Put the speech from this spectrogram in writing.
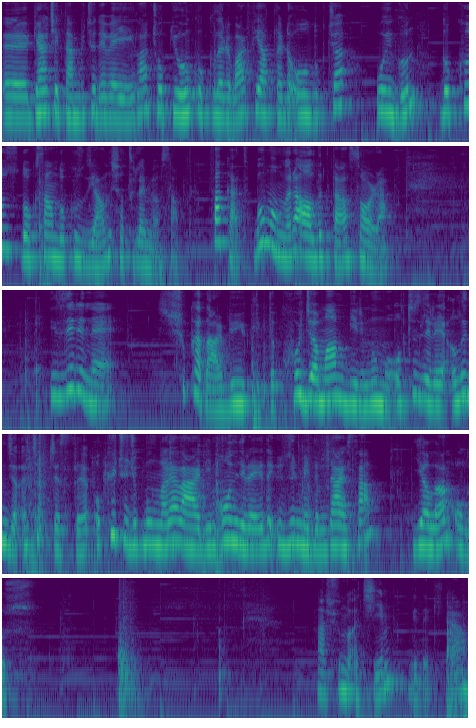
e, gerçekten bütün eve yayılan çok yoğun kokuları var. Fiyatları da oldukça uygun. 9.99 yanlış hatırlamıyorsam. Fakat bu mumları aldıktan sonra üzerine şu kadar büyüklükte kocaman bir mumu 30 liraya alınca açıkçası o küçücük mumlara verdiğim 10 liraya da üzülmedim dersem yalan olur. Ha şunu da açayım bir dakika.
